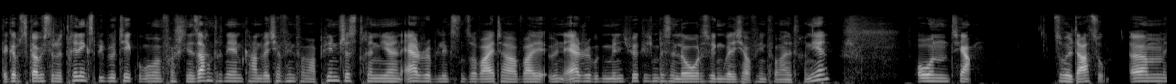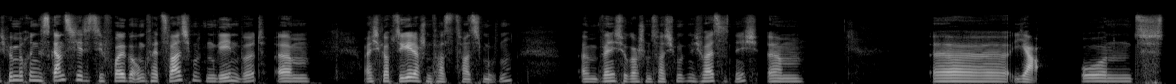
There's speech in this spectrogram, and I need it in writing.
Da gibt es, glaube ich, so eine Trainingsbibliothek, wo man verschiedene Sachen trainieren kann. Werde ich auf jeden Fall mal Pinches trainieren, Air Dribblings und so weiter, weil in Air Dribbling bin ich wirklich ein bisschen low, deswegen werde ich auf jeden Fall mal trainieren. Und ja, so viel dazu. Ähm, ich bin mir übrigens ganz sicher, dass die Folge ungefähr 20 Minuten gehen wird. Ähm, ich glaube, sie geht ja schon fast 20 Minuten. Ähm, wenn nicht sogar schon 20 Minuten, ich weiß es nicht. Ähm, äh, ja. Und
